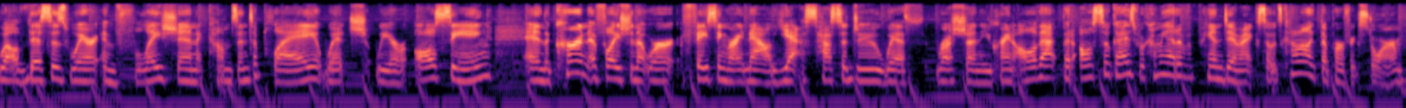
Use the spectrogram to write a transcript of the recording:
Well, this is where inflation comes into play, which we are all seeing. And the current inflation that we're facing right now, yes, has to do with Russia and the Ukraine, all of that. But also, guys, we're coming out of a pandemic. So it's kind of like the perfect storm.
